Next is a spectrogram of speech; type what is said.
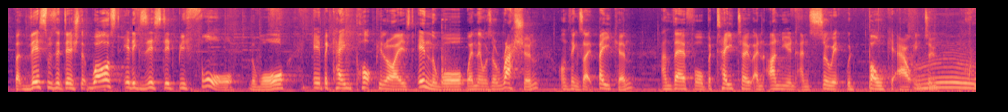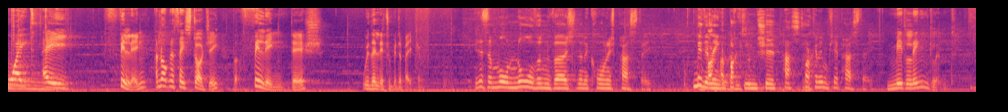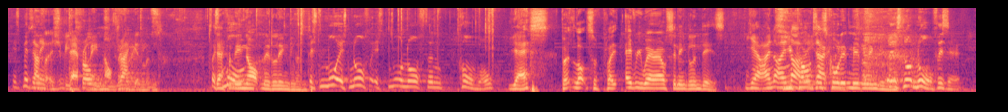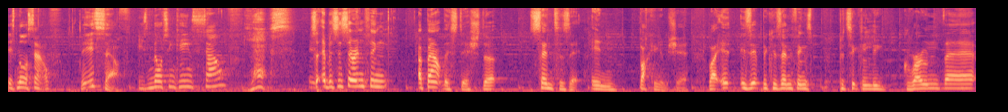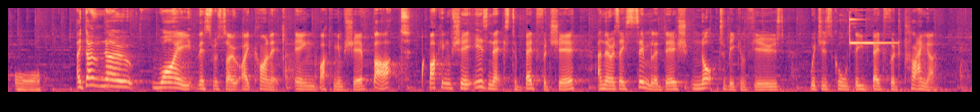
But this was a dish that, whilst it existed before the war, it became popularised in the war when there was a ration on things like bacon, and therefore potato and onion and suet would bulk it out into mm. quite a filling, I'm not going to say stodgy, but filling dish with a little bit of bacon. It is a more northern version than a Cornish pasty? Middle a England. Buckinghamshire pasty. Buckinghamshire pasty. Middle England. It's Sounds Middle like there England. should be Definitely trolls not and Middle. England. It's Definitely more- not Middle England. It's more. It's north. It's more north than Cornwall. Yes, but lots of places, everywhere else in England is. Yeah, I, I you know. can't exactly. just call it Middle England. But it's not north, is it? It's not south. It is south. Is Milton Keynes south? Yes. So, Ebbers, is there anything about this dish that centres it in Buckinghamshire? Like, is it because anything's particularly grown there, or I don't know why this was so iconic in Buckinghamshire, but Buckinghamshire is next to Bedfordshire, and there is a similar dish, not to be confused, which is called the Bedford Clanger.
